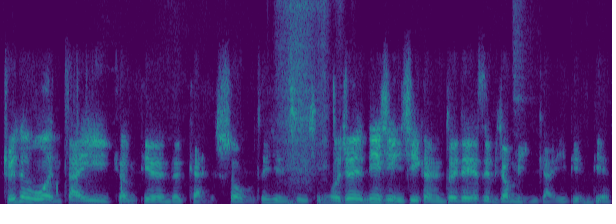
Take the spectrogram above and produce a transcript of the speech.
觉得我很在意跟别人的感受这件事情。我觉得练心理系可能对这件事比较敏感一点点。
